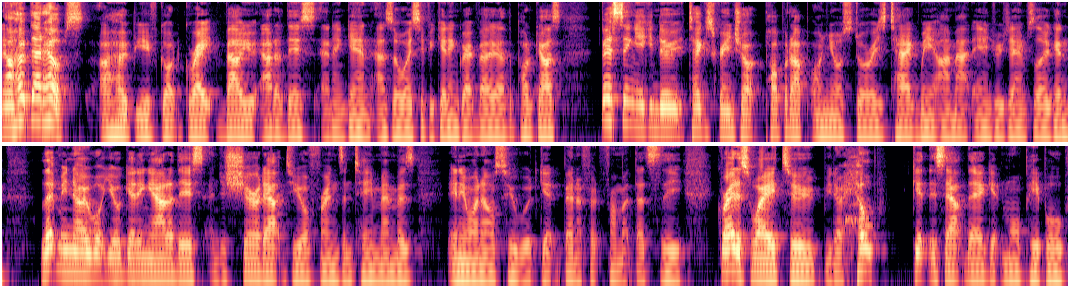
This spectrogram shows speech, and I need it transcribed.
Now, I hope that helps. I hope you've got great value out of this. And again, as always, if you're getting great value out of the podcast, best thing you can do, take a screenshot, pop it up on your stories, tag me. I'm at Andrew James Logan. Let me know what you're getting out of this and just share it out to your friends and team members, anyone else who would get benefit from it. That's the greatest way to, you know, help get this out there, get more people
